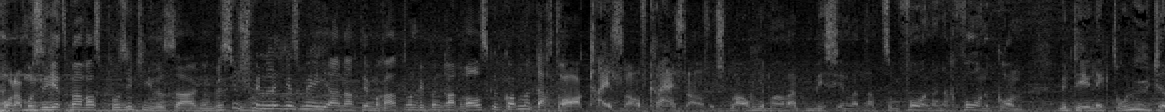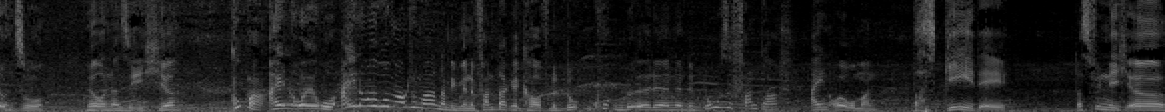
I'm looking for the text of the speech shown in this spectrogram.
Boah, da muss ich jetzt mal was Positives sagen. Ein bisschen schwindelig ist mir hier nach dem Rad und ich bin gerade rausgekommen und dachte, oh, Kreislauf, Kreislauf. Ich brauche hier mal was, ein bisschen was nach zum Vorne, nach vorne kommen. Mit der Elektrolyte und so. Ja, und dann sehe ich hier, guck mal, ein Euro, ein Euro im Automaten. Habe ich mir eine Fanta gekauft, eine, Do äh, eine, Dose Fanta. Ein Euro, Mann. Was geht, ey? Das finde ich, äh,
